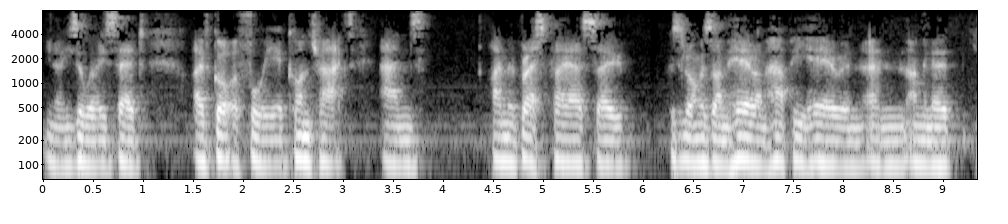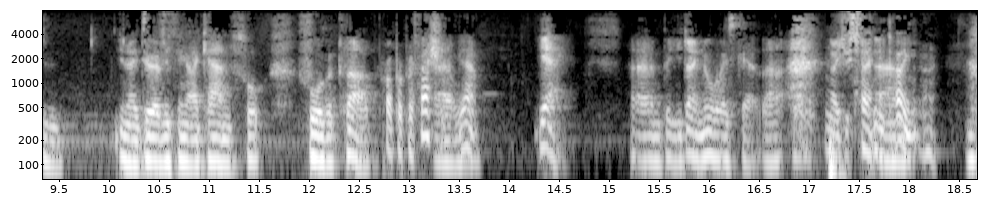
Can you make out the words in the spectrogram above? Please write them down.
you know, he's always said, "I've got a four-year contract and I'm a Brest player, so as long as I'm here, I'm happy here, and and I'm going to, you know, do everything I can for for the club." Proper professional, Um, yeah. Yeah, um, but you don't always get that. No, you certainly Um, don't.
